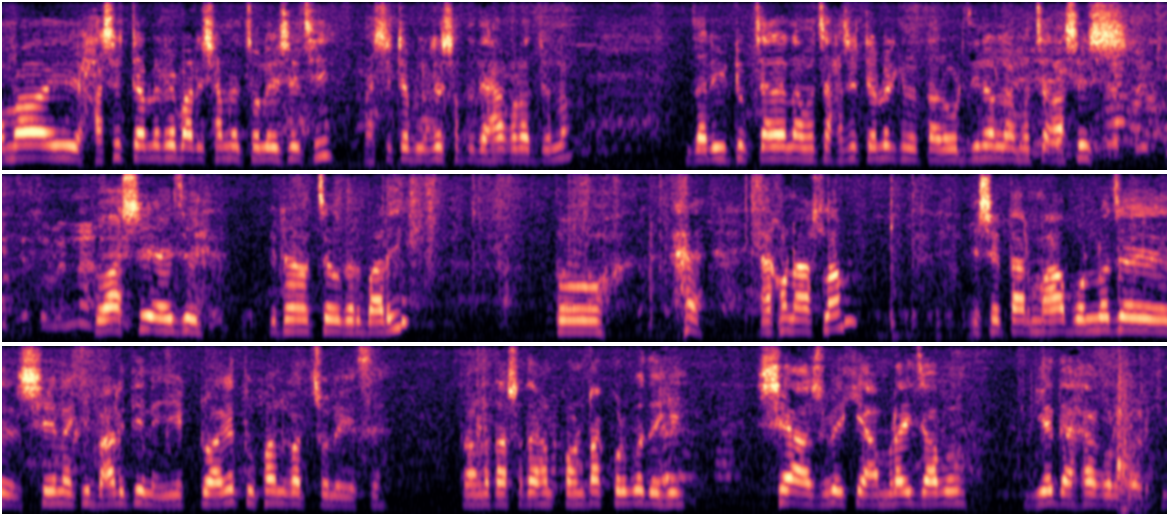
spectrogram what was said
আমরা এই হাসির ট্যাবলেটের বাড়ির সামনে চলে এসেছি, হাসির ট্যাবলেটের সাথে দেখা করার জন্য। যার ইউটিউব চ্যানেল নাম হচ্ছে হাসির ট্যাবলেট কিন্তু তার অরিজিনাল নাম হচ্ছে আশিস। তো আসি এই যে এটা হচ্ছে ওদের বাড়ি। তো হ্যাঁ, এখন আসলাম। এসে তার মা বলল যে সে নাকি বাড়িতে নেই একটু আগে তুফানগঞ্জ চলে গেছে। তো আমরা তার সাথে এখন কন্ট্যাক্ট করব দেখি সে আসবে কি আমরাই যাব গিয়ে দেখা করব আর কি।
